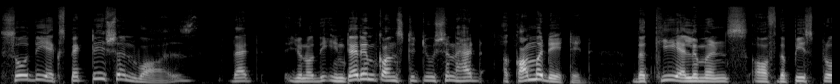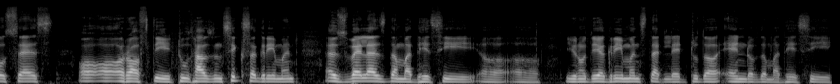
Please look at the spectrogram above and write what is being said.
So the expectation was that you know, the interim constitution had accommodated the key elements of the peace process or, or, of the 2006 agreement, as well as the Madhesi, uh, uh, you know, the agreements that led to the end of the Madhesi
